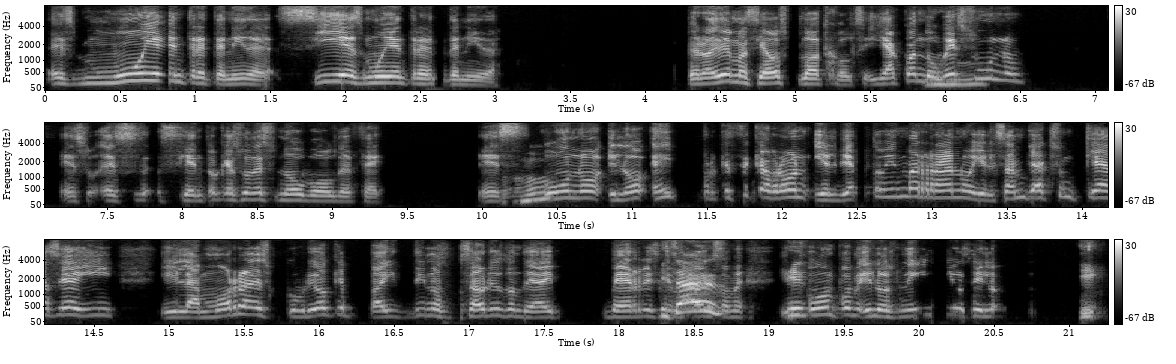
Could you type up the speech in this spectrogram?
Es muy entretenida, sí es muy entretenida. Pero hay demasiados plot holes. Y ya cuando ves Ujú. uno, es, es, siento que es un snowball effect. Es Ujú. uno, y luego, hey, ¿por qué este cabrón? Y el viento bien marrano, y el Sam Jackson, ¿qué hace ahí? Y la morra descubrió que hay dinosaurios donde hay berries ¿Y que no sabes? comer, y, Y- pum, pum, y los niños, y lo, Y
